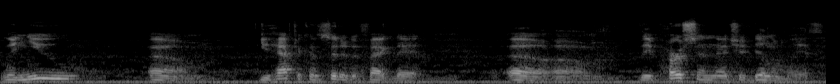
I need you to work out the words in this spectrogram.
when you um, you have to consider the fact that uh, um, the person that you're dealing with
